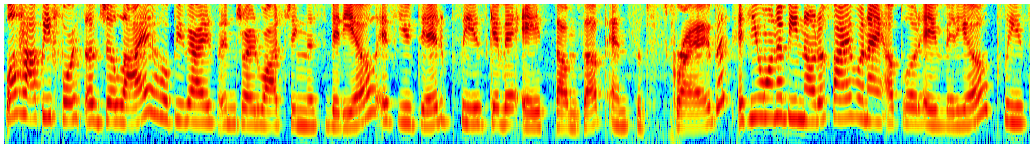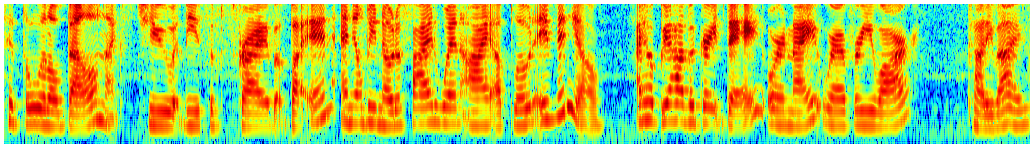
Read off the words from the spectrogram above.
well, happy 4th of July. I hope you guys enjoyed watching this video. If you did, please give it a thumbs up and subscribe. If you want to be notified when I upload a video, please hit the little bell next to the subscribe button and you'll be notified when I upload a video. I hope you have a great day or night wherever you are. Toddy bye.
